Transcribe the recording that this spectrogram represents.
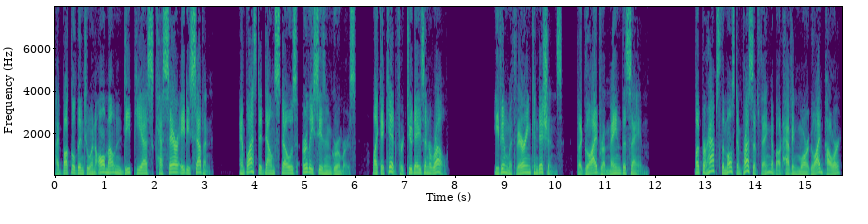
I buckled into an all mountain DPS Cassiar 87 and blasted down Stowe's early season groomers like a kid for two days in a row. Even with varying conditions, the glide remained the same. But perhaps the most impressive thing about having more glide power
